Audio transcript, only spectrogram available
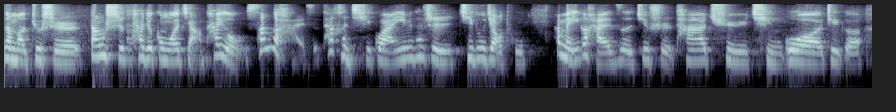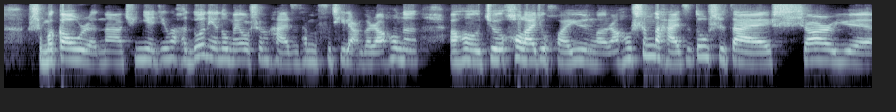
那么就是当时他就跟我讲，他有三个孩子，他很奇怪，因为他是基督教徒，他每一个孩子就是他去请过这个什么高人呐，去念经，他很多年都没有生孩子，他们夫妻两个，然后呢，然后就后来就怀孕了，然后生的孩子都是在十二月，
